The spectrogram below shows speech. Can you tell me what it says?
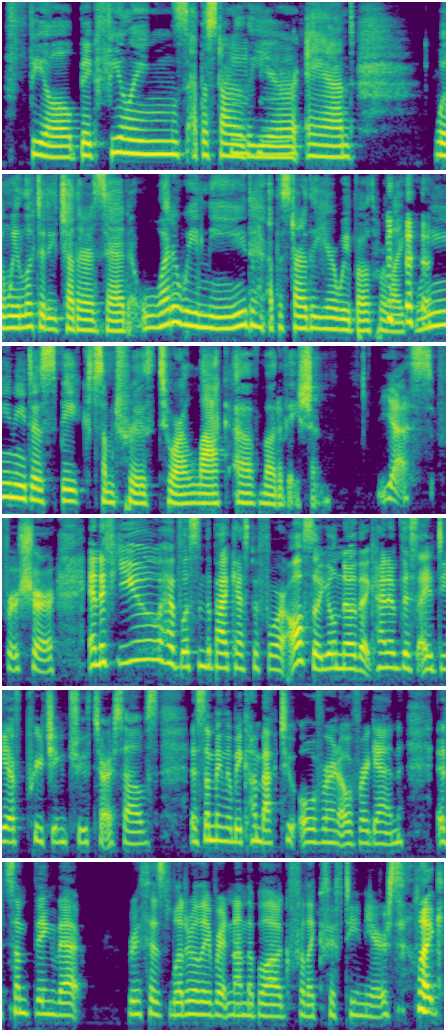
feel big feelings at the start of the year. Mm-hmm. And when we looked at each other and said, What do we need at the start of the year? We both were like, We need to speak some truth to our lack of motivation. Yes, for sure. And if you have listened to the podcast before, also, you'll know that kind of this idea of preaching truth to ourselves is something that we come back to over and over again. It's something that Ruth has literally written on the blog for like 15 years. like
